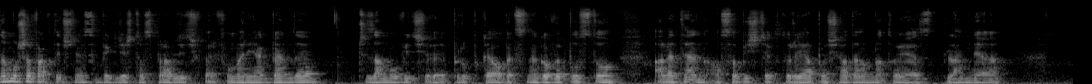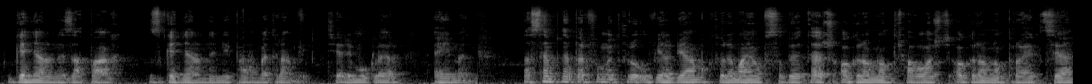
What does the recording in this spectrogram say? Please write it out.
No muszę faktycznie sobie gdzieś to sprawdzić w perfumerii, jak będę, czy zamówić y, próbkę obecnego wypustu, ale ten osobiście, który ja posiadam, no to jest dla mnie genialny zapach z genialnymi parametrami. Thierry Mugler, Amen. Następne perfumy, które uwielbiam, które mają w sobie też ogromną trwałość, ogromną projekcję,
